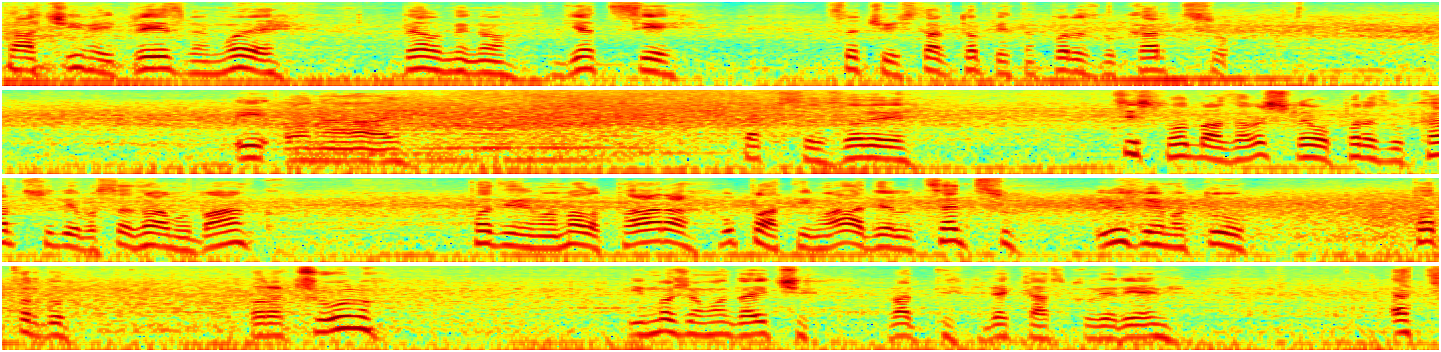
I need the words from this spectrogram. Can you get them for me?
Znači ime i prezme moje, Belmino, djeci, sve ću ih staviti opet na poreznu karticu i onaj kako se zove? Svi smo odmah završili evo poreznu karticu idemo sad vam u banku. Podijelimo malo para uplatimo AD licencu i uzmijemo tu potvrdu o računu i možemo onda ići vaditi lekarsko vjerenje eto.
